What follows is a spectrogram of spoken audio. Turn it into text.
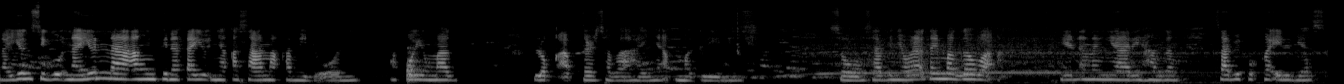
Na yun, sigu- na yun na ang pinatayo niya kasama kami doon. Ako yung mag look after sa bahay niya. Ako maglinis. So, sabi niya, wala tayong magawa. Yun ang nangyari hanggang, sabi ko kay Elias,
